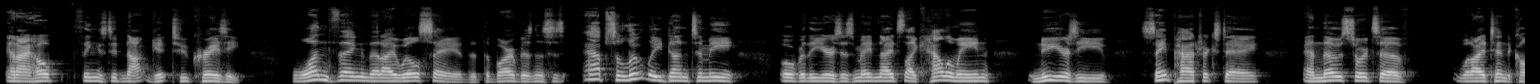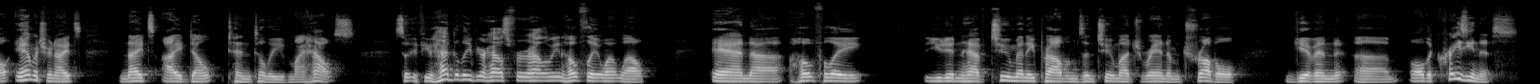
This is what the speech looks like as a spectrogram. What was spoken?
and I hope things did not get too crazy. One thing that I will say that the bar business has absolutely done to me over the years is made nights like Halloween, New Year's Eve, St. Patrick's Day, and those sorts of what I tend to call amateur nights, nights I don't tend to leave my house. So if you had to leave your house for Halloween, hopefully it went well. And uh, hopefully you didn't have too many problems and too much random trouble given uh, all the craziness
